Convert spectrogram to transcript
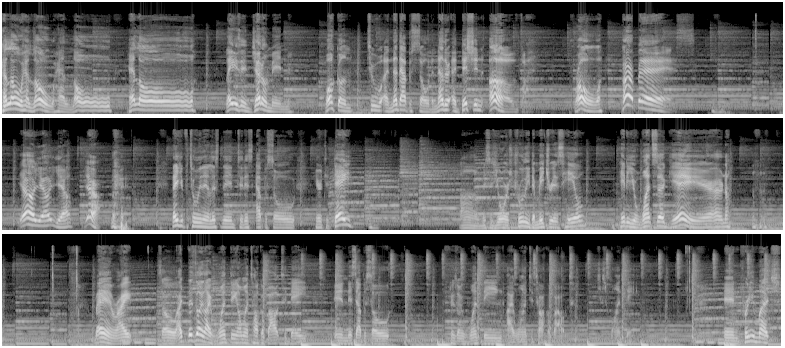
Hello, hello, hello, hello. Ladies and gentlemen, welcome to another episode, another edition of Pro Purpose. Yeah, yeah, yeah, yeah. Thank you for tuning in and listening to this episode here today. Um, this is yours truly, Demetrius Hill, hitting you once again. Man, right? So I, there's only like one thing I want to talk about today in this episode. There's only one thing I want to talk about. Just one thing. And pretty much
